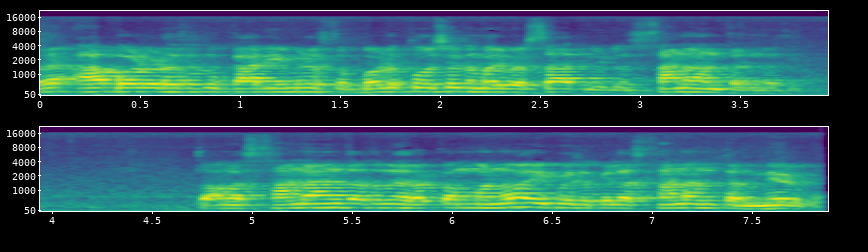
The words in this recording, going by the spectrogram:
બરાબર આ બળ થતું કાર્ય મેળવશો બળતો છે તમારી પાસે સાત ન્યૂટન સ્થાનાંતર નથી. તો આમાં સ્થાનાંતર તમને રકમમાં ન આપ્યું તો પહેલાં સ્થાનાંતર મેળવો.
